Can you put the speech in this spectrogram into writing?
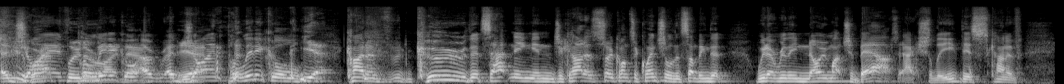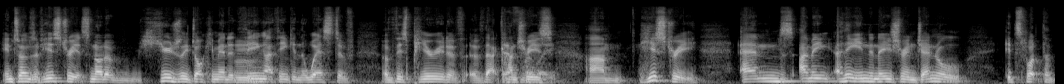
a giant Pluto right political, a, a Yeah. giant political Yeah. kind of coup that's happening in Jakarta is so consequential and something that we don't really know much about, actually. This kind of, in terms of history, it's not a hugely documented Mm. thing, I think, in the West of, of this period of, of that country's um, history. And I mean, I think Indonesia in general, it's what the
